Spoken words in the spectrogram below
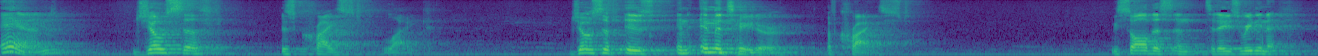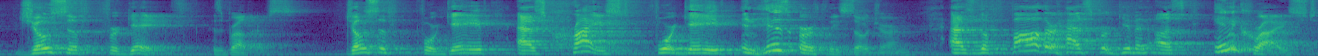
and Joseph is Christ like. Joseph is an imitator of Christ. We saw this in today's reading that Joseph forgave his brothers. Joseph forgave as Christ forgave in his earthly sojourn, as the Father has forgiven us in Christ,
